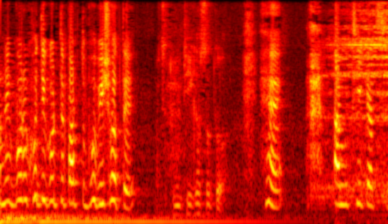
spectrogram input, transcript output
অনেক বড় ক্ষতি করতে পারতো ভবিষ্যতে। তুমি ঠিক আছো তো? হ্যাঁ আমি ঠিক আছি।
